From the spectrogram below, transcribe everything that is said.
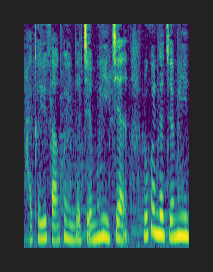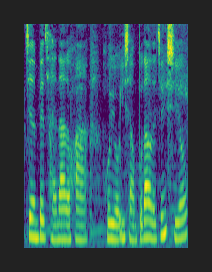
还可以反馈你的节目意见。如果你的节目意见被采纳的话，会有意想不到的惊喜哦。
